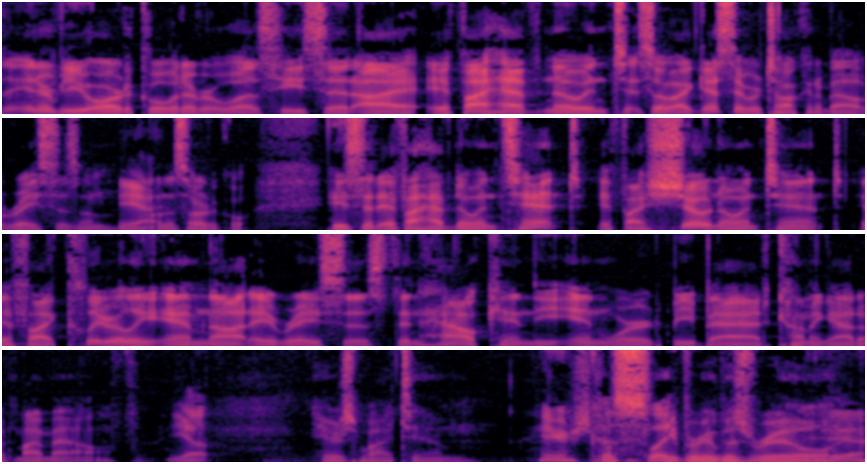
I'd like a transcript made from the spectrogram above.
the interview article, whatever it was, he said, "I if I have no intent." So I guess they were talking about racism Yeah. on this article. He said, "If I have no intent, if I show no intent, if I clearly am not a racist, then how can the N word be bad coming out of my mouth?" Yep. Here's why, Tim. Here's Because slavery was real, yeah.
